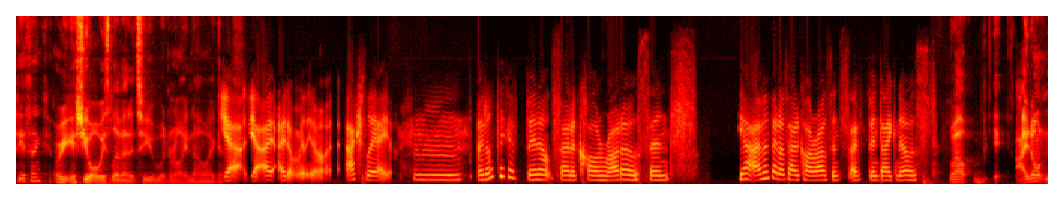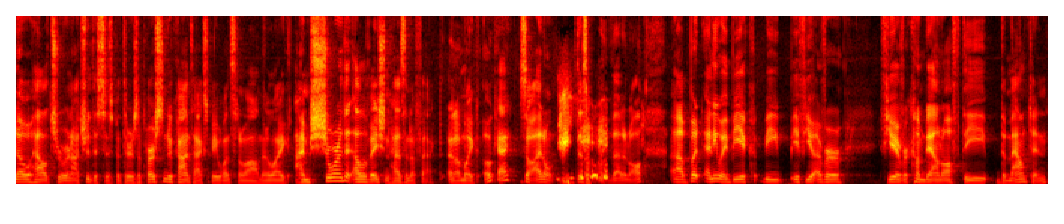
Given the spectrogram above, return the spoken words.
Do you think, or I guess you always live at it, so you wouldn't really know? I guess. yeah, yeah, I, I don't really know. Actually, I hmm, I don't think I've been outside of Colorado since. Yeah, I haven't been outside of Colorado since I've been diagnosed. Well, I don't know how true or not true this is, but there's a person who contacts me once in a while, and they're like, "I'm sure that elevation has an effect," and I'm like, "Okay." So I don't disbelieve that at all. Uh, but anyway, be a, be if you ever if you ever come down off the the mountain,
